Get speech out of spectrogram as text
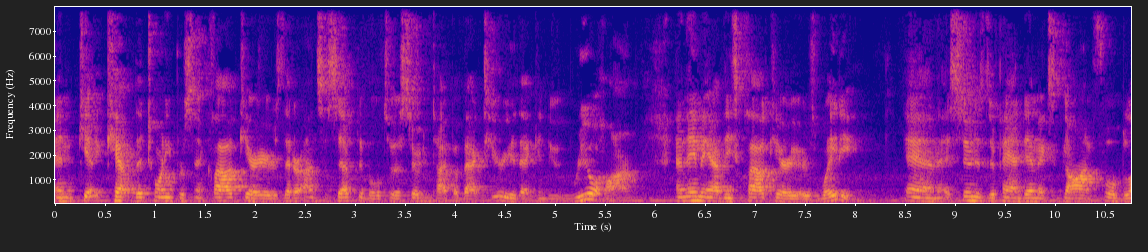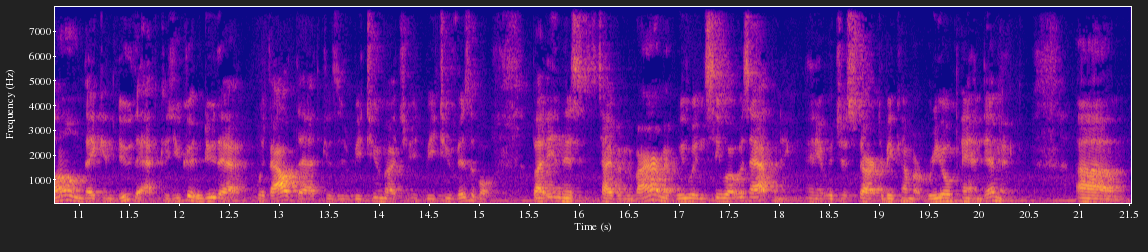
and kept the 20% cloud carriers that are unsusceptible to a certain type of bacteria that can do real harm. And they may have these cloud carriers waiting and as soon as the pandemic's gone full blown, they can do that because you couldn't do that without that because it would be too much, it'd be too visible. But in this type of environment, we wouldn't see what was happening and it would just start to become a real pandemic. Um,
